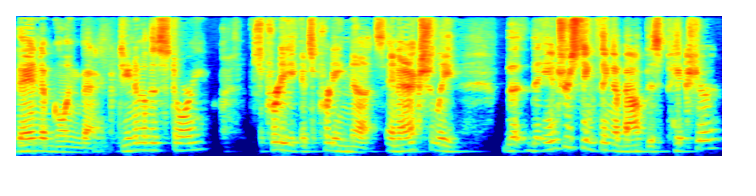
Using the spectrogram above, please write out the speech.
They end up going back. Do you know this story? It's pretty it's pretty nuts. And actually the the interesting thing about this picture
